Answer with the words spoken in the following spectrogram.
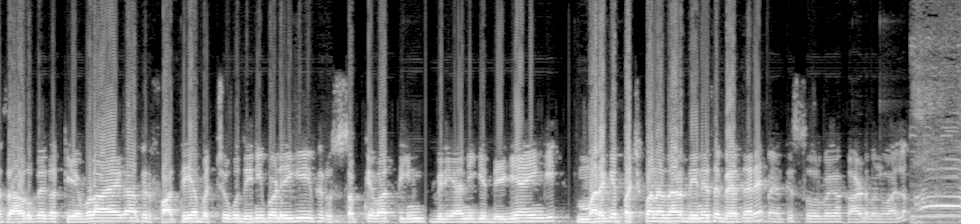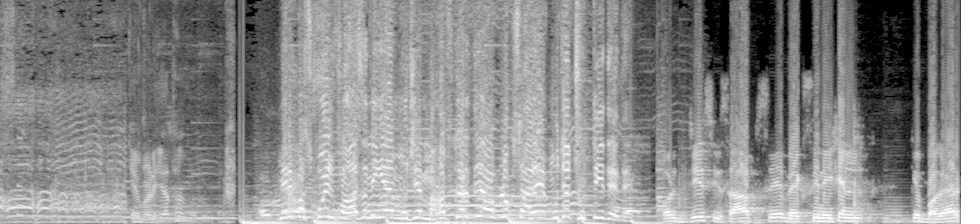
हज़ार रुपए का केवड़ा आएगा फिर फातिया बच्चों को देनी पड़ेगी फिर उस सबके बाद तीन बिरयानी की देगे आएँगी। मर के पचपन हज़ार देने से बेहतर है। पैंतीस सौ रुपए का कार्ड बनवा लो। ये बढ़िया था मेरे पास कोई अल्फाज नहीं है मुझे माफ़ कर दे आप लोग सारे मुझे छुट्टी दे दे। और जिस हिसाब से वैक्सीनेशन के बगैर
